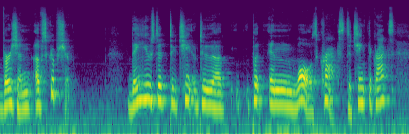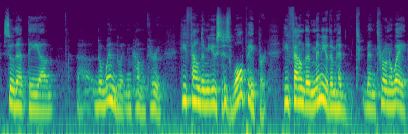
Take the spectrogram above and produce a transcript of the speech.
version of Scripture. They used it to, to uh, put in walls, cracks, to chink the cracks so that the, uh, uh, the wind wouldn't come through. He found them used as wallpaper. He found that many of them had been thrown away.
